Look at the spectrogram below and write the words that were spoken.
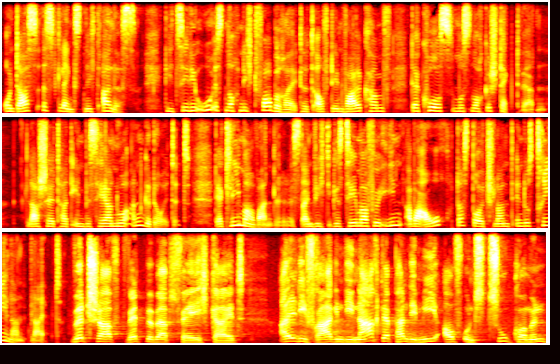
Und das ist längst nicht alles. Die CDU ist noch nicht vorbereitet auf den Wahlkampf, der Kurs muss noch gesteckt werden. Laschet hat ihn bisher nur angedeutet. Der Klimawandel ist ein wichtiges Thema für ihn, aber auch, dass Deutschland Industrieland bleibt. Wirtschaft, Wettbewerbsfähigkeit, all die Fragen, die nach der Pandemie auf uns zukommen,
